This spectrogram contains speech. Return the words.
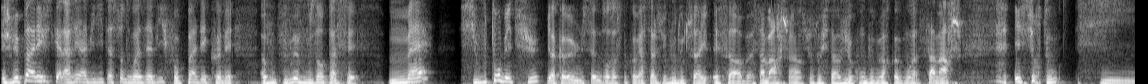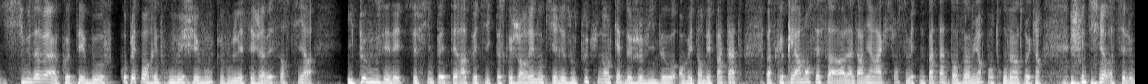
je vais pas aller jusqu'à la réhabilitation de Wasabi, faut pas déconner. Vous pouvez vous en passer. Mais, si vous tombez dessus, il y a quand même une scène dans un centre commercial sur Voodoo Child, et ça, bah, ça marche, hein. surtout si t'es un vieux con boomer comme moi, ça marche. Et surtout, si, si vous avez un côté beauf complètement réprouvé chez vous, que vous ne laissez jamais sortir, il peut vous aider. Ce film peut être thérapeutique parce que Jean Reno qui résout toute une enquête de jeux vidéo en mettant des patates, parce que clairement c'est ça. hein, la dernière action, c'est mettre une patate dans un mur pour trouver un truc. Hein. Je veux dire, c'est le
